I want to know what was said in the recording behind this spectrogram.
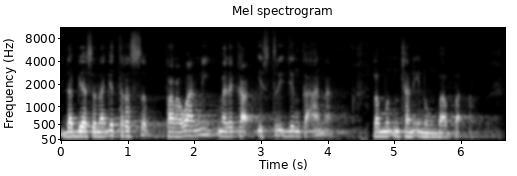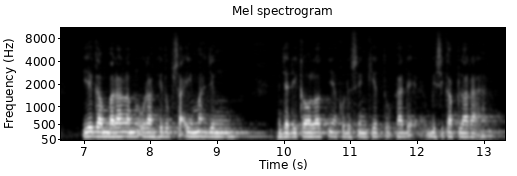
da biasa nage tersep para wani mereka istri jeng ke anak. Lamun encan indung bapak ia gambaran lamun orang hidup saimah jeng menjadi kolotnya kudu sing kitu kade bisi kapilaraan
